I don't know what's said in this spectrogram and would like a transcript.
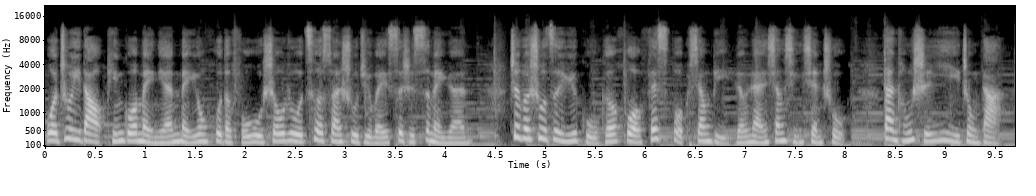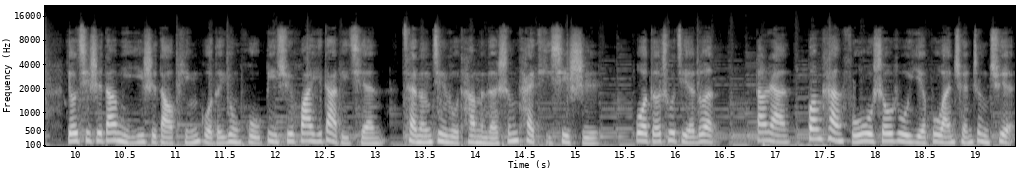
我注意到，苹果每年每用户的服务收入测算数据为四十四美元，这个数字与谷歌或 Facebook 相比仍然相形见绌，但同时意义重大。尤其是当你意识到苹果的用户必须花一大笔钱才能进入他们的生态体系时，我得出结论。当然，光看服务收入也不完全正确。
